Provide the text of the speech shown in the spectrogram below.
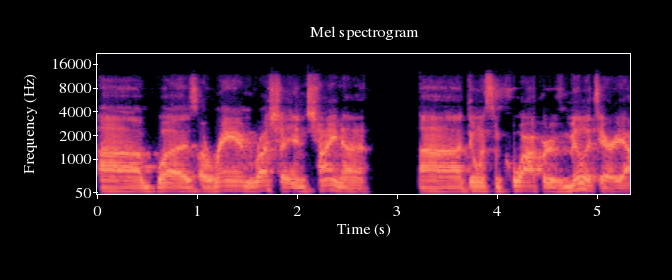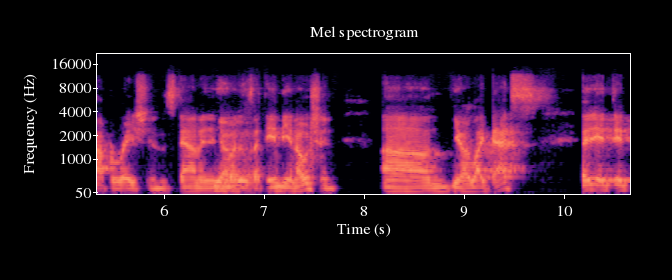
Um, was Iran, Russia, and China uh, doing some cooperative military operations down in yeah. what it was at the Indian Ocean. Um, you know, like that's it, it,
